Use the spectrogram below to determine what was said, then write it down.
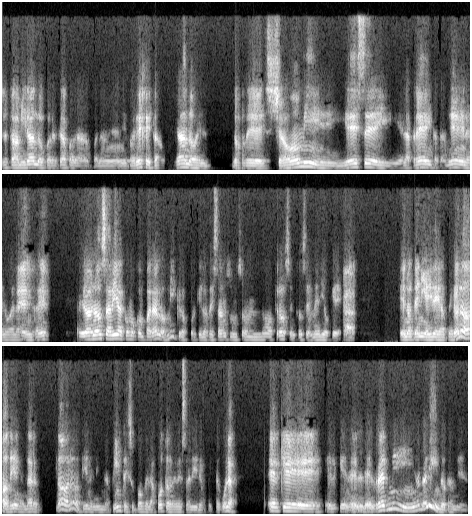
yo estaba mirando para acá, para, para mi, pareja, y estaba mirando los de Xiaomi y ese y el A30 también, el A30S, pero no sabía cómo comparar los micros, porque los de Samsung son otros, entonces medio que, que no tenía idea, pero no, tienen que andar, no, no, tiene linda pinta y supongo que la foto debe salir espectacular. El que, el que, el, Redmi anda lindo también,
